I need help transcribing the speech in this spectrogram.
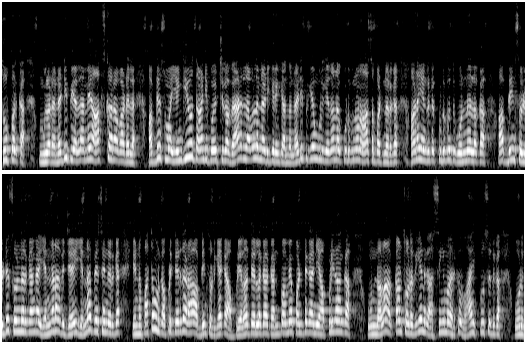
சூப்பர்க்கா உங்களோட நடிப்பு எல்லாமே ஆஸ்கார் அவார்டு இல்லை அப்படியே சும்மா எங்கேயோ தாண்டி போயிடுச்சுக்கா. வேற லெவலில் நடிக்கிறீங்க. அந்த நடிப்புக்கே உங்களுக்கு எதனா கொடுக்கணும்னு ஆசைப்பட்டுன்னு இருக்கேன். ஆனால் என்கிட்ட கொடுக்கறதுக்கு ஒன்றும் இல்லைக்கா. அப்படின்னு சொல்லிட்டு சொல்லின்னு இருக்காங்க என்னடா விஜய்? என்ன பேசின்னு இருக்க? என்னை பார்த்தா உனக்கு அப்படி தெரியுதாடா? அப்படின்னு சொல்லிட்டு கேட்க அப்படியெல்லாம் தெரியலக்கா. கன்ஃபார்மே பண்ணிட்டுக்கா நீ. அப்படிதான்க்கா. உன்னெல்லாம் அக்கான்னு சொல்கிறதுக்கே எனக்கு அசிங்கமாக இருக்கு. வாய் கூசுதுக்கா. ஒரு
